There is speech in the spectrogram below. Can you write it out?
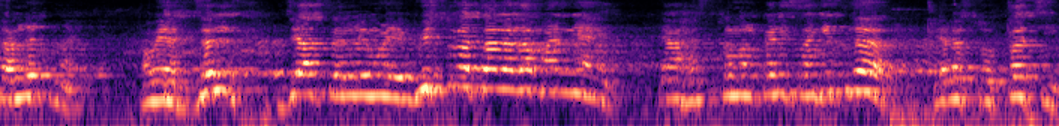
चालत नाही. अहो या जल ज्या सल्लेमुळे विश्व चालायला मान्य आहे त्या हस्तमलकाने सांगितलं याला स्वतःची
